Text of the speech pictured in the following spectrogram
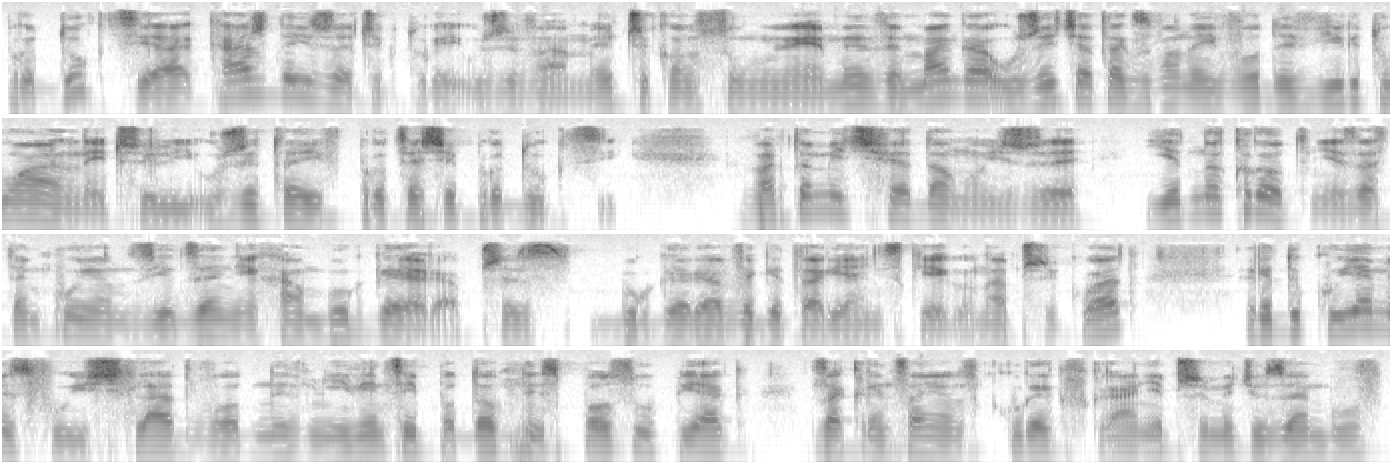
produkcja każdej rzeczy, której używamy czy konsumujemy, wymaga użycia tak zwanej wody wirtualnej, czyli użytej w procesie produkcji. Warto mieć świadomość, że jednokrotnie zastępując jedzenie hamburgera przez burgera wegetariańskiego na przykład, redukujemy swój ślad wodny w mniej więcej podobny sposób, jak zakręcając kurek w kranie przy myciu zębów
